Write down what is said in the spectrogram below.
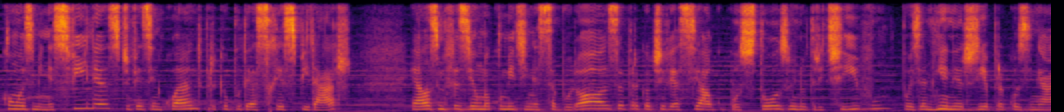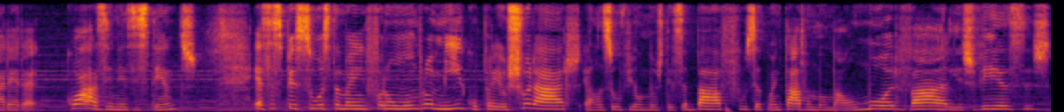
com as minhas filhas de vez em quando para que eu pudesse respirar elas me faziam uma comidinha saborosa para que eu tivesse algo gostoso e nutritivo, pois a minha energia para cozinhar era quase inexistente. Essas pessoas também foram um ombro amigo para eu chorar, elas ouviam meus desabafos, aguentavam meu mau humor várias vezes.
